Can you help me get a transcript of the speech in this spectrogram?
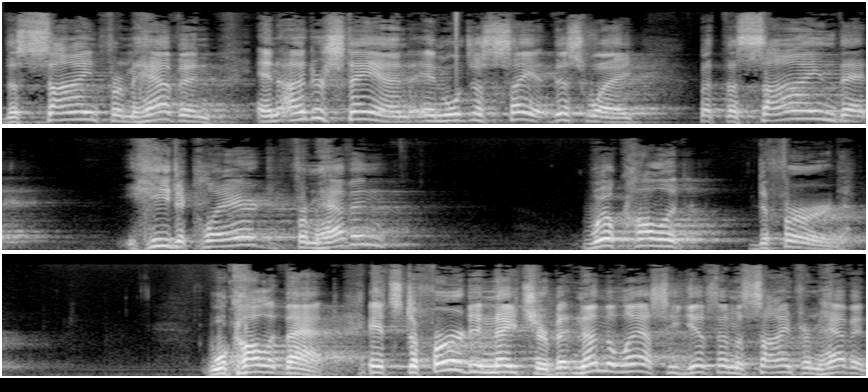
the sign from heaven and understand, and we'll just say it this way, but the sign that he declared from heaven, we'll call it deferred. We'll call it that. It's deferred in nature, but nonetheless, he gives them a sign from heaven.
